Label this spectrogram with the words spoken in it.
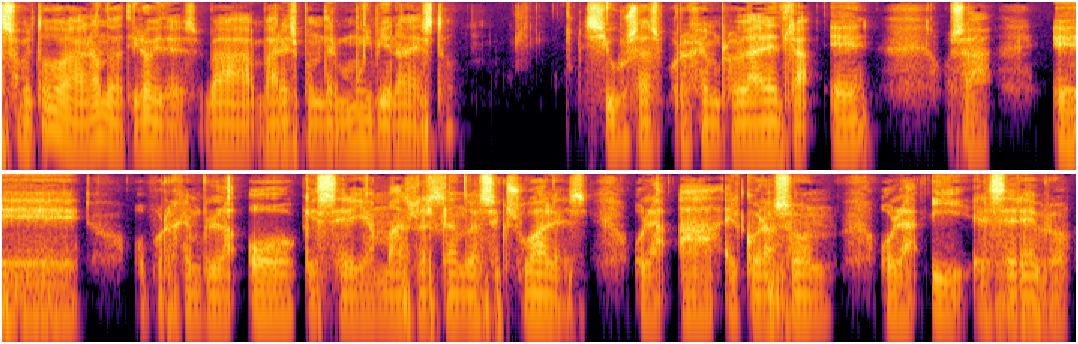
sobre todo la glándula tiroides va, va a responder muy bien a esto si usas, por ejemplo, la letra E, o sea, eh, o por ejemplo la O, que sería más las glándulas sexuales, o la A, el corazón, o la I, el cerebro,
